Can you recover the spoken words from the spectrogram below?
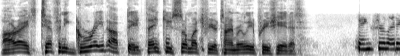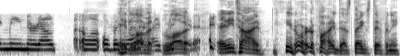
All right, Tiffany, great update. Thank you so much for your time. Really appreciate it. Thanks for letting me nerd out uh, over the hey, love it, love it. it. Anytime. You know where to find us. Thanks, Tiffany.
